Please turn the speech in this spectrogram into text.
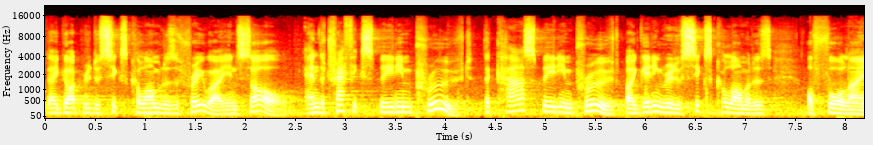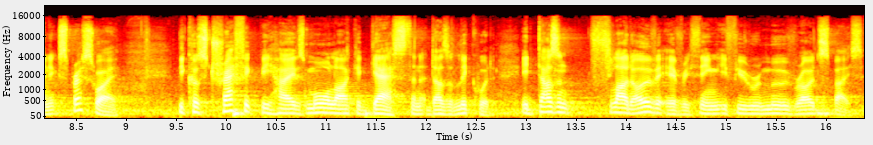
they got rid of six kilometres of freeway in Seoul, and the traffic speed improved. The car speed improved by getting rid of six kilometres of four-lane expressway because traffic behaves more like a gas than it does a liquid. It doesn't flood over everything if you remove road space.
